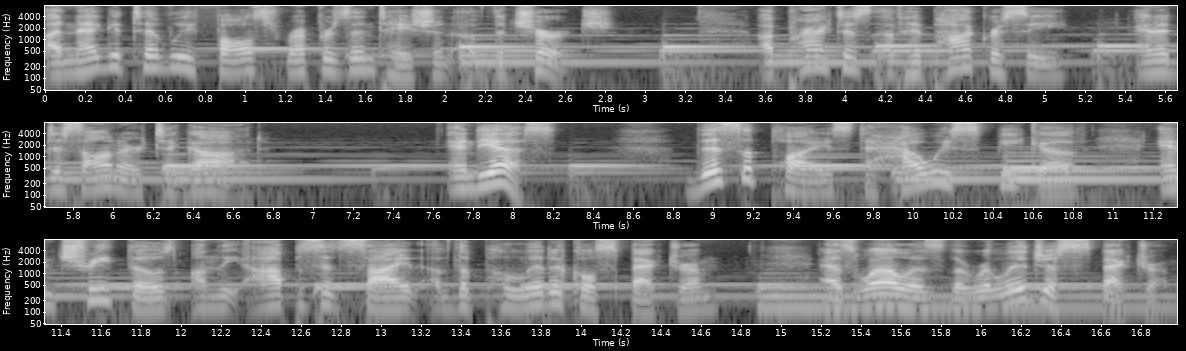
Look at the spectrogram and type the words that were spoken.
a negatively false representation of the church a practice of hypocrisy and a dishonor to God. And yes, this applies to how we speak of and treat those on the opposite side of the political spectrum, as well as the religious spectrum.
